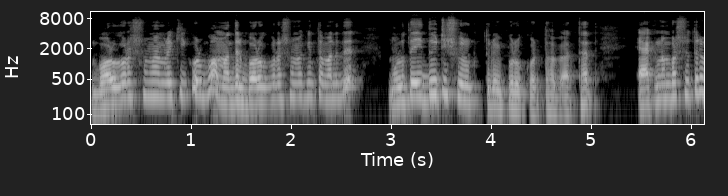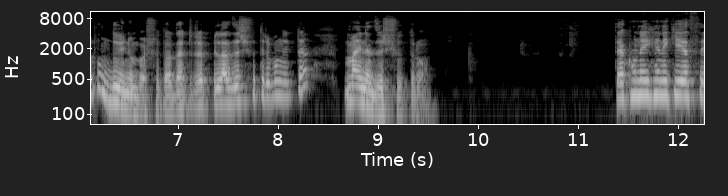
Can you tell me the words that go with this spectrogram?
বর্গ করার সময় আমরা কি করব? আমাদের বর্গ করার সময় কিন্তু আমাদের মূলত এই দুইটি সূত্রই প্রয়োগ করতে হবে। অর্থাৎ এক নম্বর সূত্র এবং দুই নম্বর সূত্র। অর্থাৎ একটা প্লাসের সূত্র এবং একটা মাইনাসের সূত্র। তো এখন এখানে কি আছে?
